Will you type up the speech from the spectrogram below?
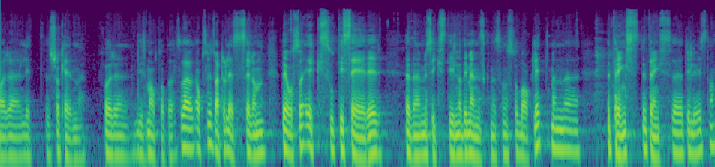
var uh, litt sjokkerende for uh, de som er opptatt av det. Så det er absolutt verdt å lese, selv om det også eksotiserer denne musikkstilen og de menneskene som står bak litt. Men eh, det trengs, det trengs eh, tydeligvis, da.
